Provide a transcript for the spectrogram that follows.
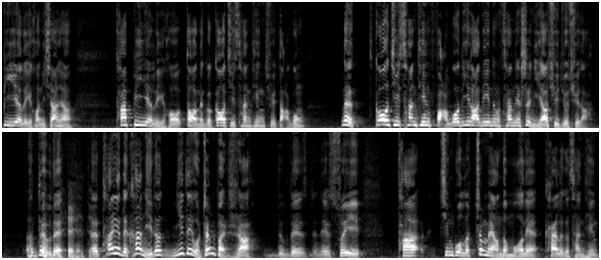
毕业了以后，你想想，他毕业了以后到那个高级餐厅去打工。那高级餐厅，法国的、意大利那种餐厅是你要去就去的，呃，对不对？呃，他也得看你的，你得有真本事啊，对不对？那所以他经过了这么样的磨练，开了个餐厅，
